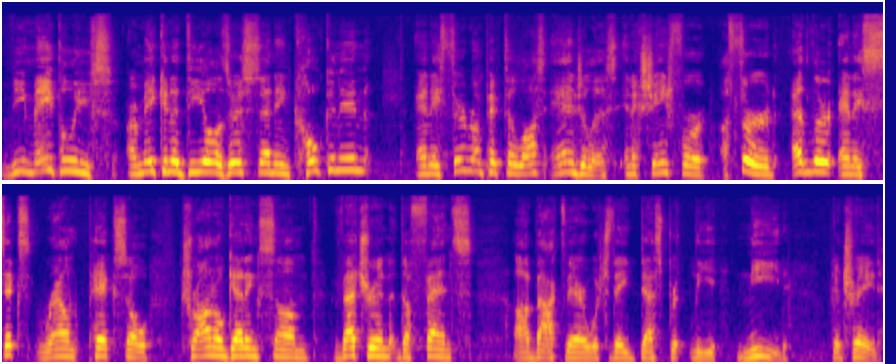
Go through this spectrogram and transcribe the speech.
The Maple Leafs are making a deal as they're sending Kokkonen and a third round pick to Los Angeles in exchange for a third, Edler, and a sixth round pick. So Toronto getting some veteran defense uh, back there, which they desperately need. Good trade.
